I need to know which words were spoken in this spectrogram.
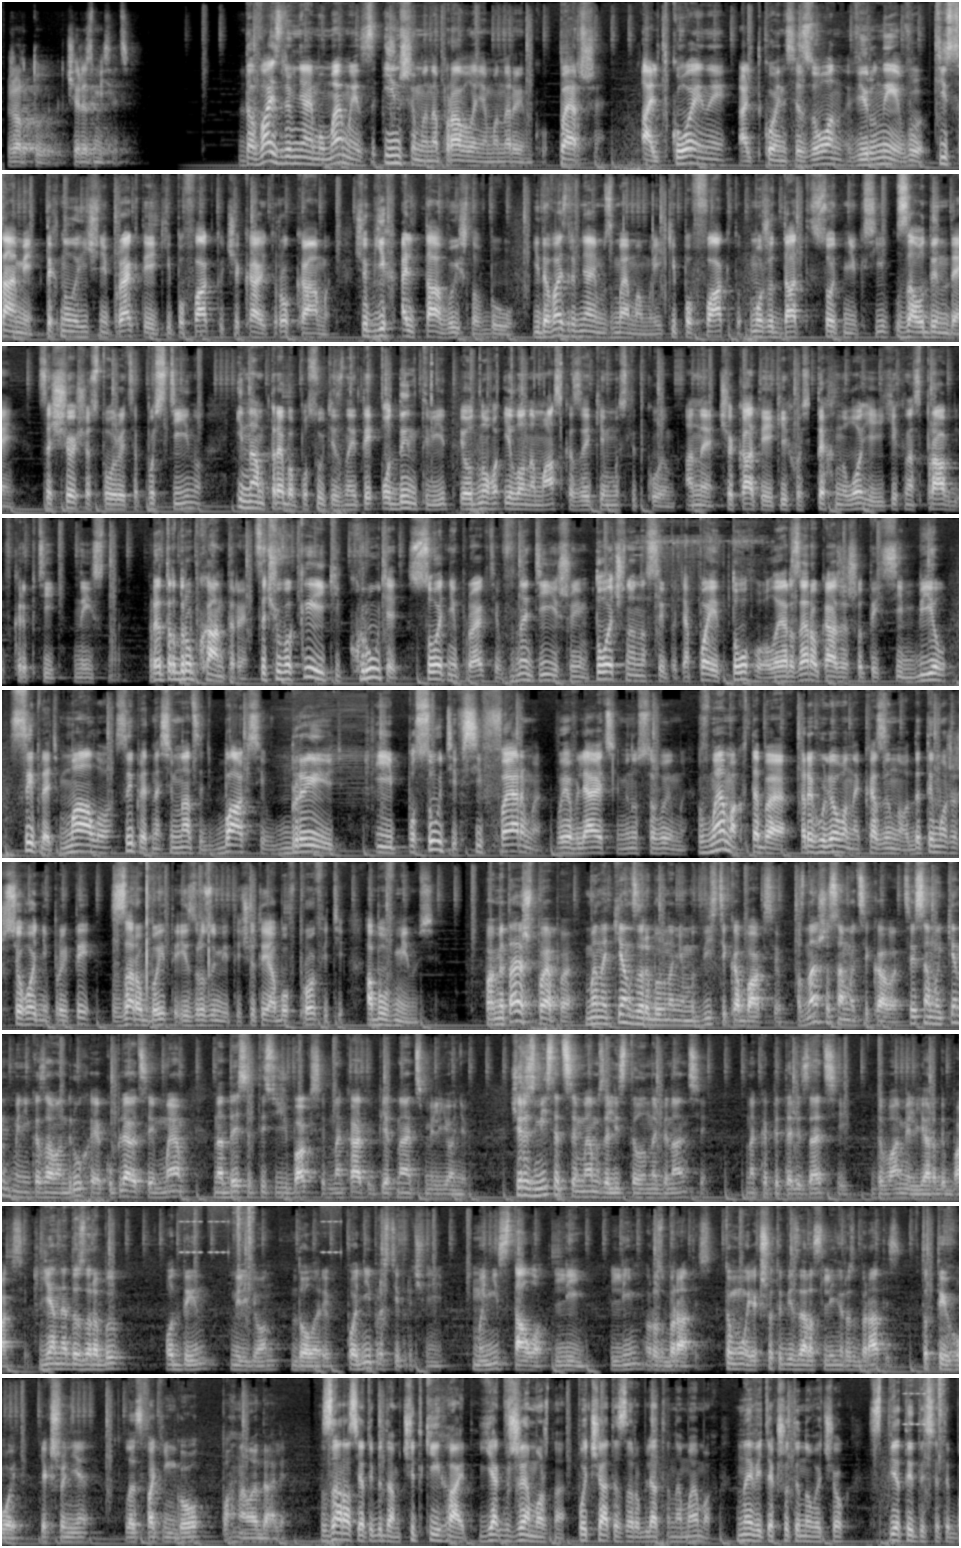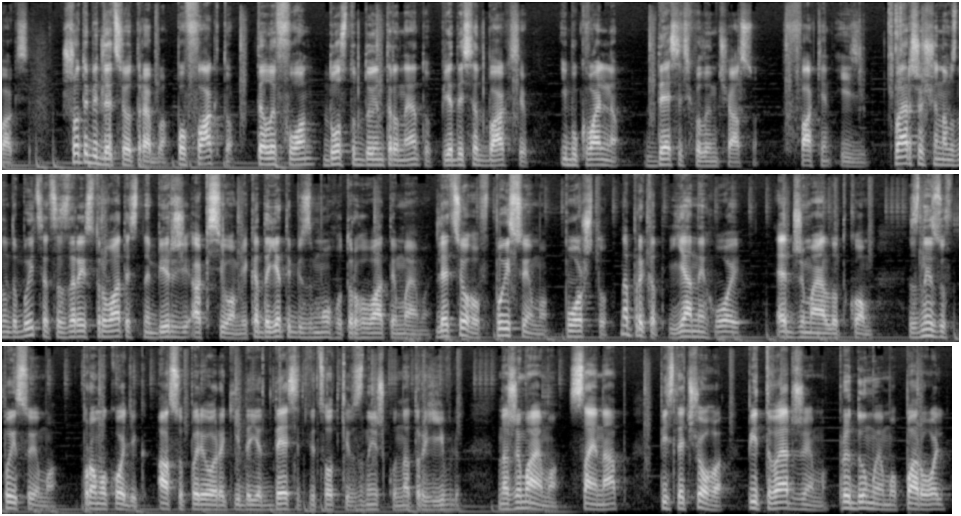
Жартую, через місяць. Давай зрівняємо меми з іншими направленнями на ринку. Перше. Альткоїни, альткоін сезон, віруни в ті самі технологічні проекти, які по факту чекають роками, щоб їх альта вийшла в БУ. І давай зрівняємо з мемами, які по факту можуть дати сотні іксів за один день. Це щось, що створюється постійно, і нам треба по суті знайти один твіт і одного Ілона Маска, за яким ми слідкуємо, а не чекати якихось технологій, яких насправді в крипті не існує. Ретrodроп-хантери це чуваки, які крутять сотні проєктів в надії, що їм точно насипать. А по ітогу Zero каже, що ти сібіл, сиплять мало, сиплять на 17 баксів, бриють. І по суті, всі ферми виявляються мінусовими. В мемах в тебе регульоване казино, де ти можеш сьогодні прийти, заробити і зрозуміти, що ти або в профіті, або в мінусі. Пам'ятаєш, Пепе, в мене Кент заробив на ньому 200 к баксів. А знаєш, що саме цікаве? Цей самий Кент мені казав Андрюха, я купляю цей мем на 10 тисяч баксів на капі 15 мільйонів. Через місяць цей мем залістили на Binance на капіталізації 2 мільярди баксів. Я не дозаробив 1 мільйон доларів. По одній простій причині. Мені стало лінь. Лінь розбиратись. Тому, якщо тобі зараз лінь розбиратись, то ти гой. Якщо ні, let's fucking go, погнали далі. Зараз я тобі дам чіткий гайд, як вже можна почати заробляти на мемах, навіть якщо ти новачок з 50 баксів. Що тобі для цього треба? По факту, телефон, доступ до інтернету, 50 баксів і буквально 10 хвилин часу. Fucking easy. Перше, що нам знадобиться, це зареєструватись на біржі Axiom, яка дає тобі змогу торгувати меми. Для цього вписуємо пошту, наприклад, янегой Знизу вписуємо промокодік ASUPERIOR, який дає 10% знижку на торгівлю. Нажимаємо Sign Up, після чого підтверджуємо, придумуємо пароль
